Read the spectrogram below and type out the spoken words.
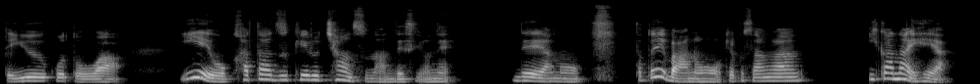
っていうことは、家を片付けるチャンスなんですよね。で、あの、例えば、あの、お客さんが行かない部屋、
